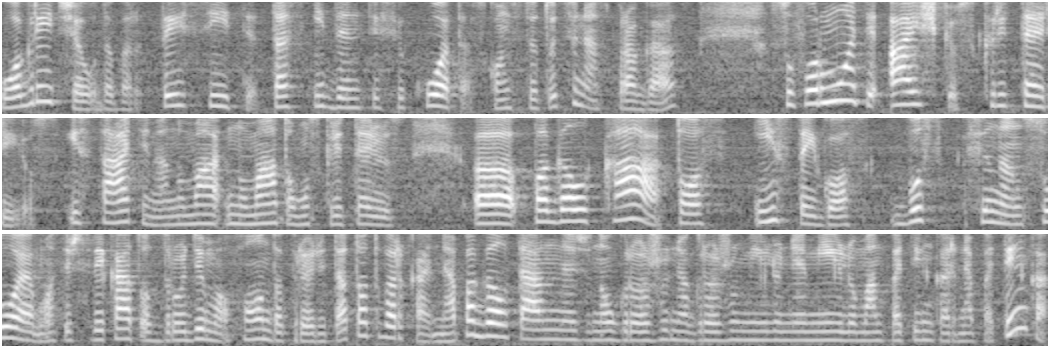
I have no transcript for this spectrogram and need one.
kuo greičiau dabar taisyti tas identifikuotas konstitucinės spragas, suformuoti aiškius kriterijus, įstatymę numa, numatomus kriterijus, uh, pagal ką tos įstaigos bus finansuojamos iš sveikatos draudimo fondo prioriteto tvarka, ne pagal ten, nežinau, gražu, negražu, myliu, nemyliu, man patinka ar nepatinka,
